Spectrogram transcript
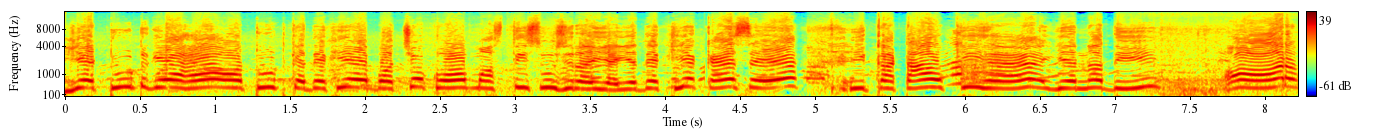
ये टूट गया है और टूट के देखिए, बच्चों को मस्ती सूझ रही है। ये देखिए कैसे ये कटाव की है ये नदी और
